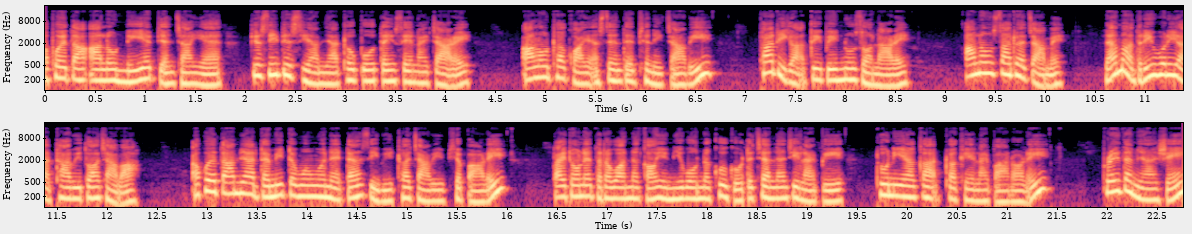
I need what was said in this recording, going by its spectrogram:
အဖွဲသားအလုံးနေရပြန်ကြရန်ပစ္စည်းပစ္စည်းများထုတ်ပိုးသိမ်းဆည်းလိုက်ကြတယ်အားလုံးထွက်ခွာရန်အစင်သင့်ဖြစ်နေကြပြီဖာတီကအတိပေးနှိုးဆော်လာတယ်အားလုံးစထွက်ကြမယ်လမ်းမှာသတိဝရိယထားပြီးသွားကြပါ အခွေသားများဓမီတဝန်းဝန်းနဲ့တန်းစီပြီးထွက်ကြပြီးဖြစ်ပါတယ်။တိုက်တွန်းတဲ့တရဝနှစ်ကောင်းရဲ့မြေပုံနှစ်ခုကိုတစ်ချက်လမ်းကြည့်လိုက်ပြီးထိုနီယာကထွက်ခဲ့လိုက်ပါတော့တယ်။ပရိသတ်များရှင်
